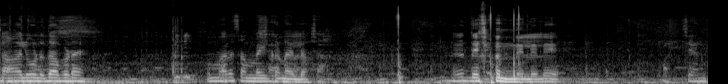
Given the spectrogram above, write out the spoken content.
സാലൂണ് ഇതാ അവിടെ. ഉമ്മാരെ സമ്മതിക്കണല്ലോ. ഉദ്ദേശം വന്നില്ലല്ലേ? പച്ചയാണ്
